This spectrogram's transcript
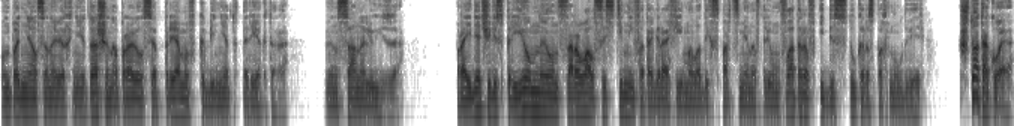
Он поднялся на верхний этаж и направился прямо в кабинет ректора, Винсана Люиза. Пройдя через приемную, он сорвал со стены фотографии молодых спортсменов-триумфаторов и без стука распахнул дверь. «Что такое?»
